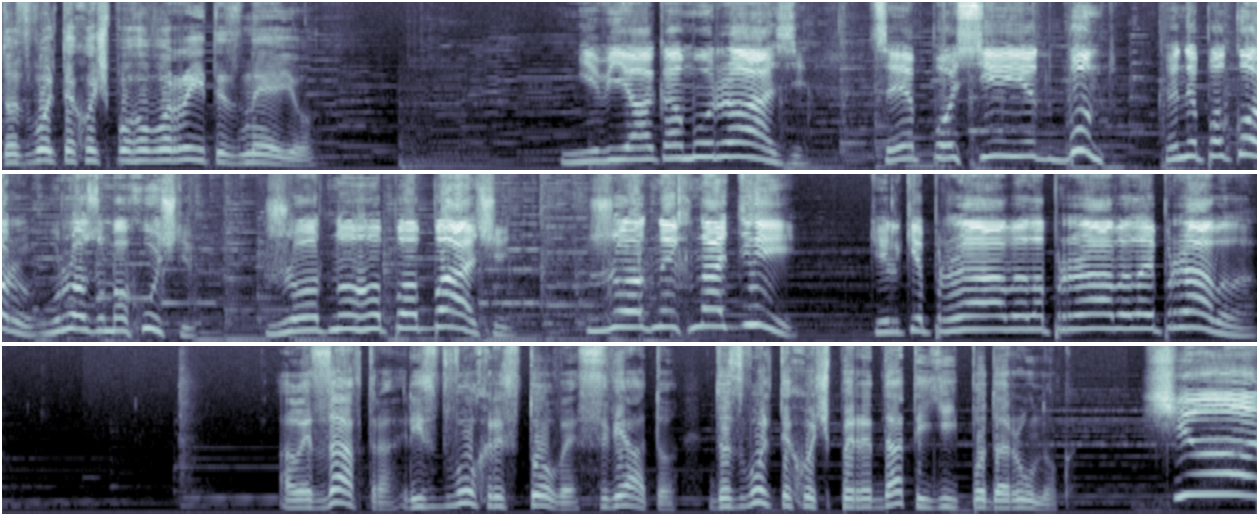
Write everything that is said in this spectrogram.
Дозвольте хоч поговорити з нею. Ні в якому разі. Це посіє бунт і непокору в розумах учнів. Жодного побачень, жодних надій. Тільки правила, правила і правила. Але завтра Різдво Христове, свято. Дозвольте хоч передати їй подарунок. Що?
